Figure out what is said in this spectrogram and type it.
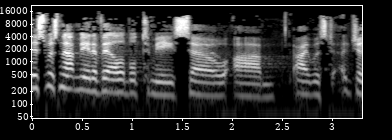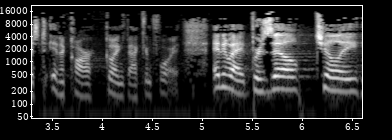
this was not made available to me, so um, I was just in a car going back and forth. Anyway, Brazil, Chile,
